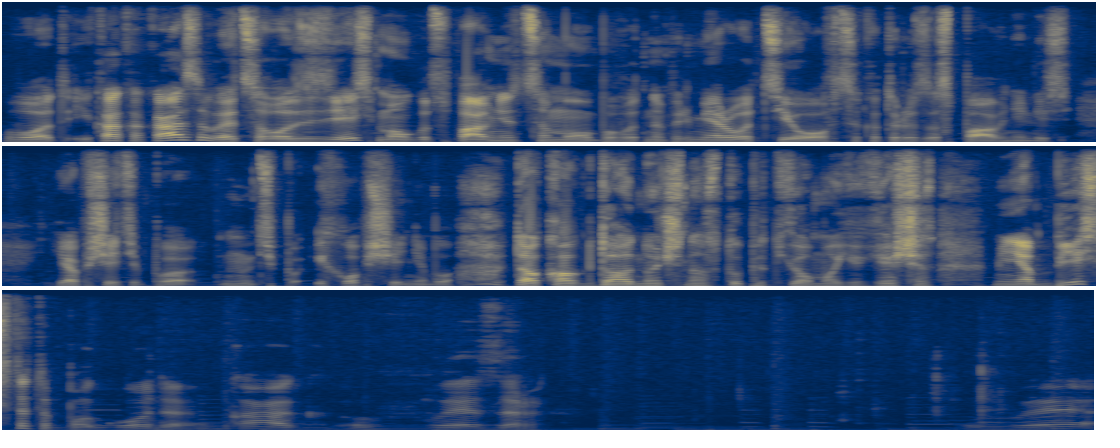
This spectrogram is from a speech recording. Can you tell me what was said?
Вот, и как оказывается, вот здесь могут спавниться мобы. Вот, например, вот те овцы, которые заспавнились. Я вообще, типа, ну, типа, их вообще не было. Так, когда ночь наступит, ё-моё, я сейчас... Меня бесит эта погода. Как? Weather... В...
